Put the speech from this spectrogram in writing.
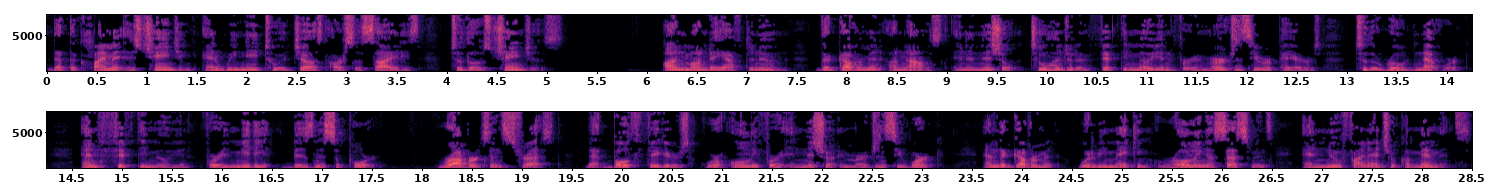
that the climate is changing and we need to adjust our societies to those changes. On Monday afternoon, the government announced an initial 250 million for emergency repairs to the road network and 50 million for immediate business support. Robertson stressed that both figures were only for initial emergency work and the government would be making rolling assessments and new financial commitments.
